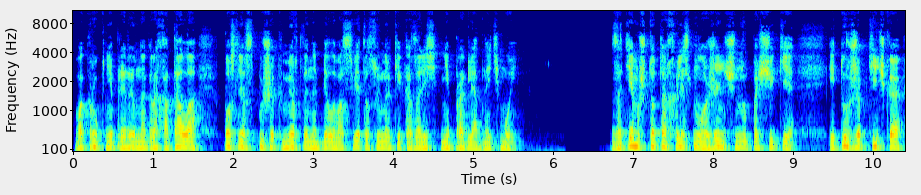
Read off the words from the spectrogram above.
Вокруг непрерывно грохотало, после вспышек мертвенно-белого света сумерки казались непроглядной тьмой. Затем что-то хлестнуло женщину по щеке, и тут же птичка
